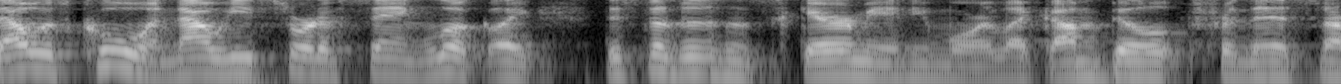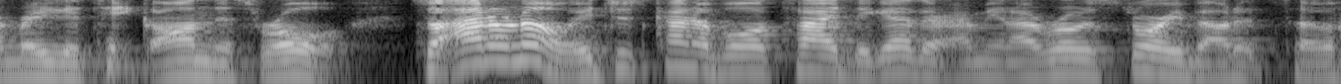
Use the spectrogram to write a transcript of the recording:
that was cool. And now he's sort of saying, look, like this stuff doesn't scare me anymore. Like I'm built for this. And I'm ready to take on this role. So I don't know. It just kind of all tied together. I mean, I wrote a story about it, so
